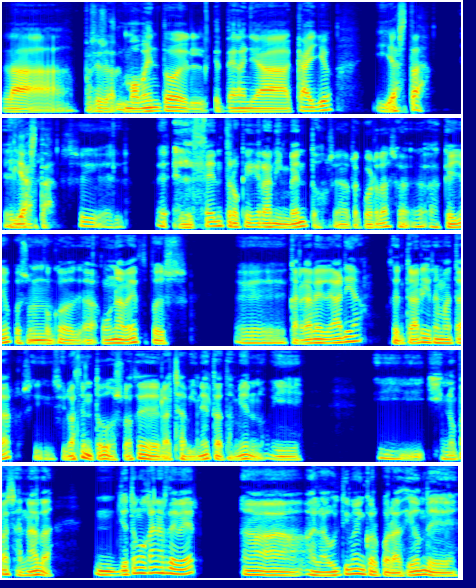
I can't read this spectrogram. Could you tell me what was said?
la pues eso, el momento, el que tengan ya callo y ya está. El, y ya está. Sí, el, el, centro, qué gran invento. O sea, ¿Recuerdas aquello? Pues un mm. poco, una vez, pues eh, cargar el área, centrar y rematar. Si, si, lo hacen todos, lo hace la chavineta también. ¿no? Y, y, y, no pasa nada. Yo tengo ganas de ver a, a la última incorporación de,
